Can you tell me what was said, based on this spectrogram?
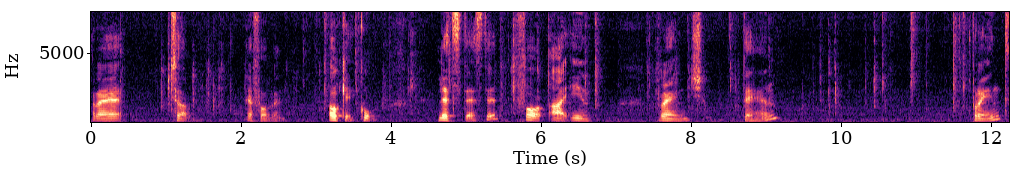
Return f of n. Okay cool. Let's test it. For i in range 10 print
